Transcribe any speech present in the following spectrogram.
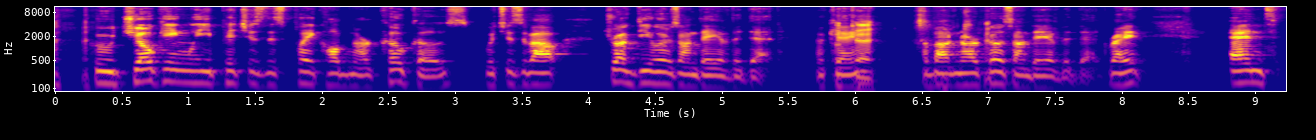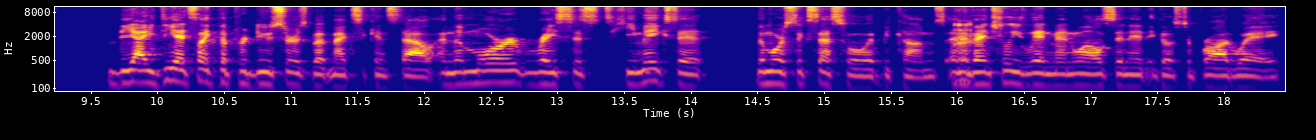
who jokingly pitches this play called Narcocos, which is about drug dealers on Day of the Dead. Okay. Okay. About. Narcos on Day of the Dead, right? And the idea, it's like the producers, but Mexican style. And the more racist he makes it, the more successful it becomes. And Right. eventually Lin Manuel's in it. It goes to Broadway.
